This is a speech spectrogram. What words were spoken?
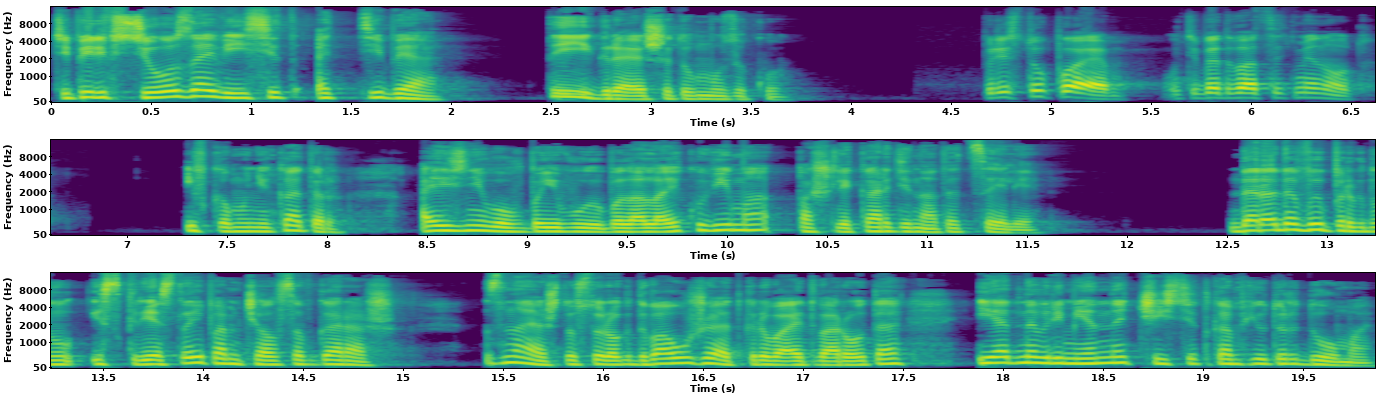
Теперь все зависит от тебя. Ты играешь эту музыку. Приступаем. У тебя 20 минут. И в коммуникатор, а из него в боевую балалайку Вима пошли координаты цели. Дорадо выпрыгнул из кресла и помчался в гараж, зная, что 42 уже открывает ворота и одновременно чистит компьютер дома,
